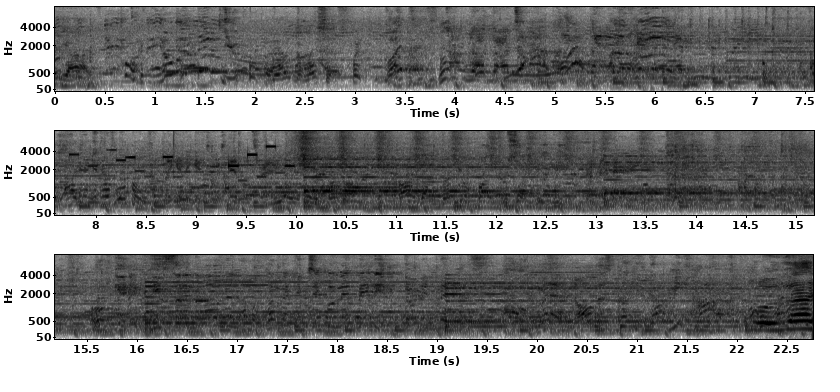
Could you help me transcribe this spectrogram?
pretty eyes. Oh, no, thank you. They look delicious. Wait, what? How you get those nipples? I gotta get those nipples, right? Alright, let's go find some Chef Pee Pee. Okay, pizza now. I'ma come back and check on that baby in 30 minutes. Oh, man, all this cooking got me hot. Oh, that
